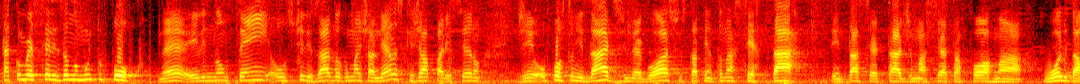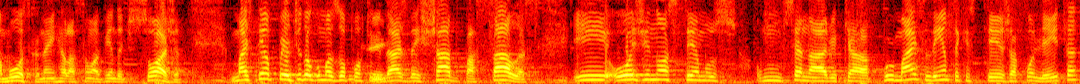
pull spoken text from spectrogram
tá comercializando muito pouco, né? ele não tem utilizado algumas janelas que já apareceram de oportunidades de negócios, está tentando acertar tentar acertar de uma certa forma o olho da mosca né, em relação à venda de soja, mas tenha perdido algumas oportunidades, deixado passá-las, e hoje nós temos um cenário que, a, por mais lenta que esteja a colheita,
